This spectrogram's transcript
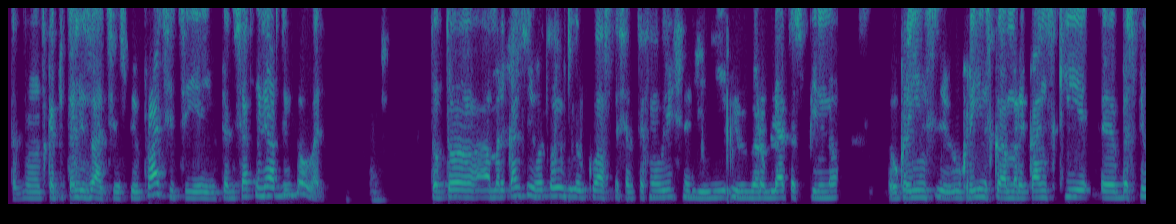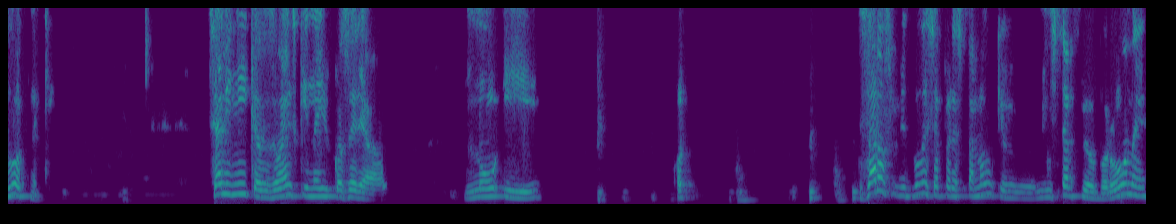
так би мовити, капіталізацію співпраці цієї 50 мільярдів доларів. Тобто американці готові були вкластися в технологічні лінії і виробляти спільно українсько-американські е, безпілотники. Ця лінійка Зеленський нею козиряв. Ну і от зараз відбулися перестановки в Міністерстві оборони.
